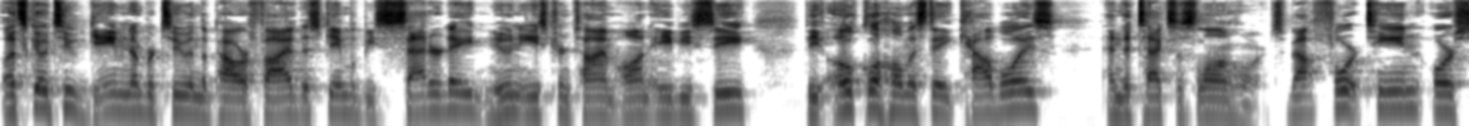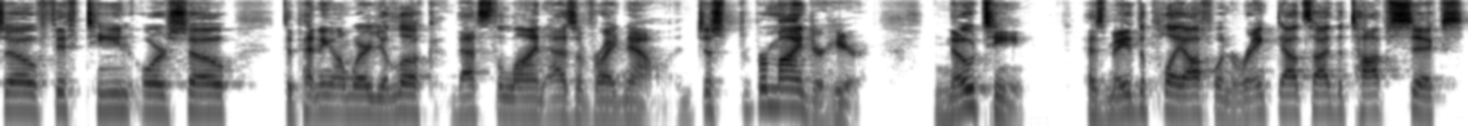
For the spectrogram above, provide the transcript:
Let's go to game number two in the Power Five. This game will be Saturday, noon Eastern time on ABC. The Oklahoma State Cowboys and the Texas Longhorns. About 14 or so, 15 or so, depending on where you look. That's the line as of right now. And just a reminder here no team has made the playoff when ranked outside the top six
